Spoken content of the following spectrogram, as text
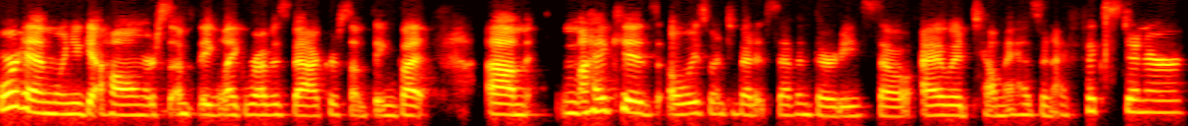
for him when you get home or something like rub his back or something. But um, my kids always went to bed at 7:30. So I would tell my husband, I fixed dinner.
